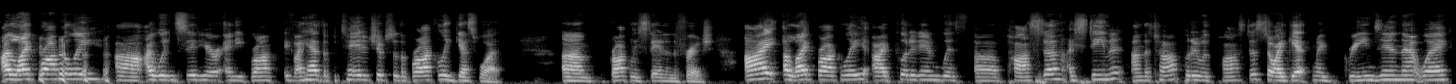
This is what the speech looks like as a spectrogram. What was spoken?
I like broccoli. uh, I wouldn't sit here and eat broccoli. If I had the potato chips or the broccoli, guess what? Um, broccoli staying in the fridge. I, I like broccoli. I put it in with uh, pasta. I steam it on the top, put it with pasta, so I get my greens in that way.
